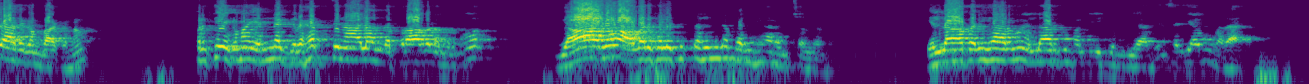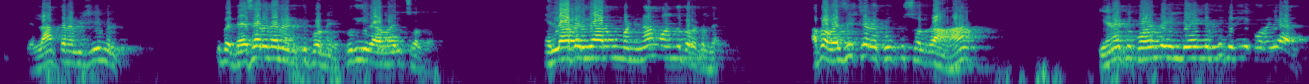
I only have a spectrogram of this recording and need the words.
ஜாதகம் பார்க்கணும். பிரத்யேகமா என்ன கிரகத்தினால அந்த ப்ராப்ளம் இருக்கோ யாரோ அவர்களுக்கு தகுந்த பரிகாரம் சொல்லணும். எல்லா பரிகாரமும் எல்லாருக்கும் பண்ணி வைக்க முடியாது சரியாகவும் வராது. எல்லாம் தன விஷயம் இருக்கு. இப்ப தசரதன் எடுத்துப்போமே புரியுற மாதிரி சொல்றேன். எல்லா பரிகாரமும் பண்ணினா குழந்தை பிறக்கல. அப்ப வசிஷ்டரை கூப்பிட்டு சொல்றான் எனக்கு குழந்தை இல்லைங்கிறது பெரிய குறையா இருக்கு.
